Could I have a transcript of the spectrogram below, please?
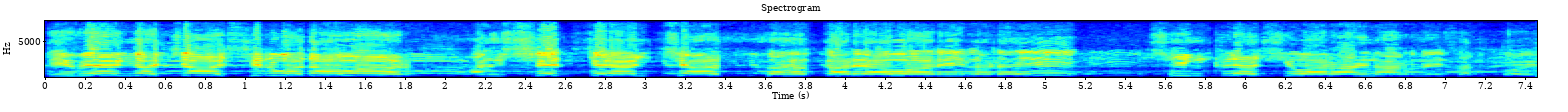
दिव्यांगाच्या आशीर्वादावर आणि शेतकऱ्यांच्या सहकार्यावर ही लढाई जिंकल्याशिवाय राहणार नाही सांगतोय.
